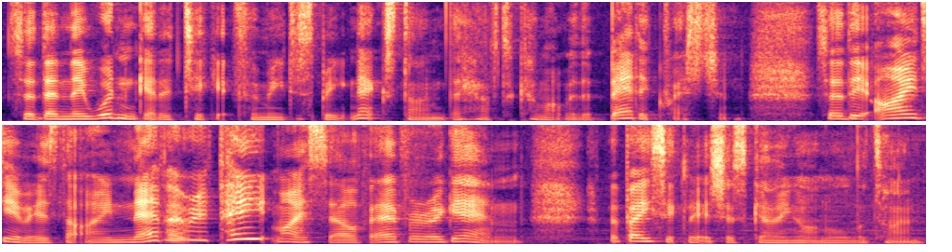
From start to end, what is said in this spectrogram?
So then they wouldn't get a ticket for me to speak next time. They have to come up with a better question. So the idea is that I never repeat myself ever again. But basically, it's just going on all the time.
